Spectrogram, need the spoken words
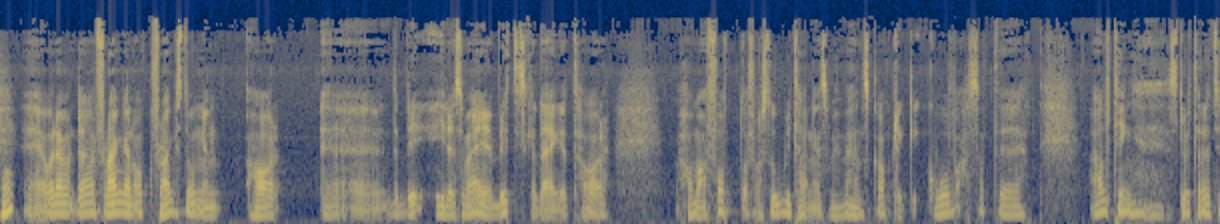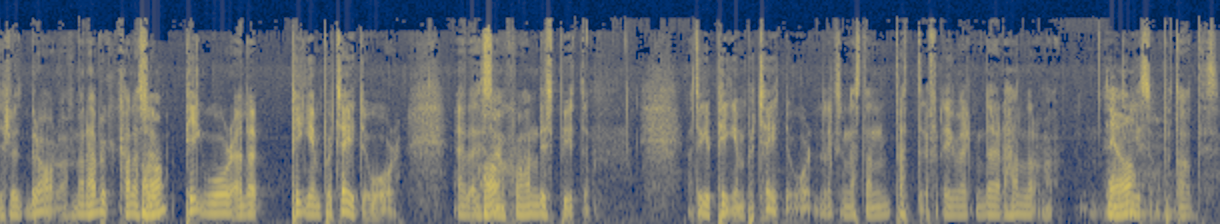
Ja. Eh, och den, den flaggan och flaggstången har, det, bri- i det som är i det brittiska läget, har, har man fått då från Storbritannien som en vänskaplig gåva. Så att eh, allting eh, slutade till slut bra då. Men det här brukar kallas Ja. för Pig War eller Pig and Potato War. Eller Ja. San Juan-dispyten. Jag tycker Pig and Potato War är liksom nästan bättre för det är ju verkligen där det handlar om. Här. Ja. Gris och potatis.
